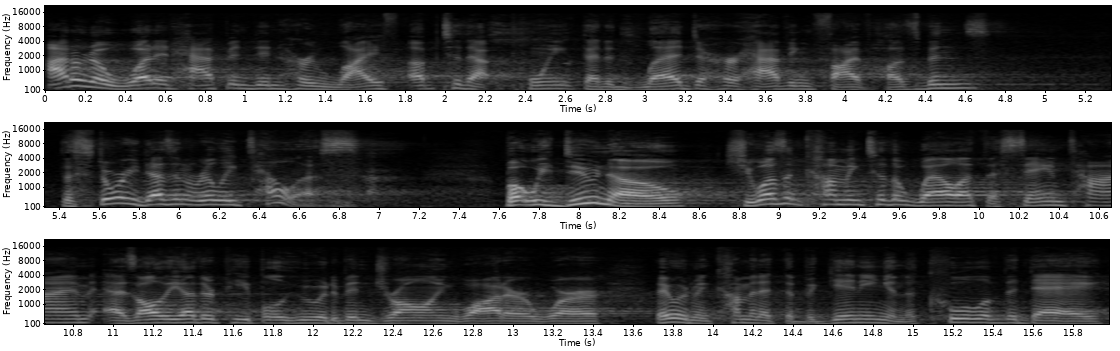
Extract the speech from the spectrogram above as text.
I don't know what had happened in her life up to that point that had led to her having five husbands. The story doesn't really tell us. But we do know she wasn't coming to the well at the same time as all the other people who would have been drawing water were. They would have been coming at the beginning in the cool of the day.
